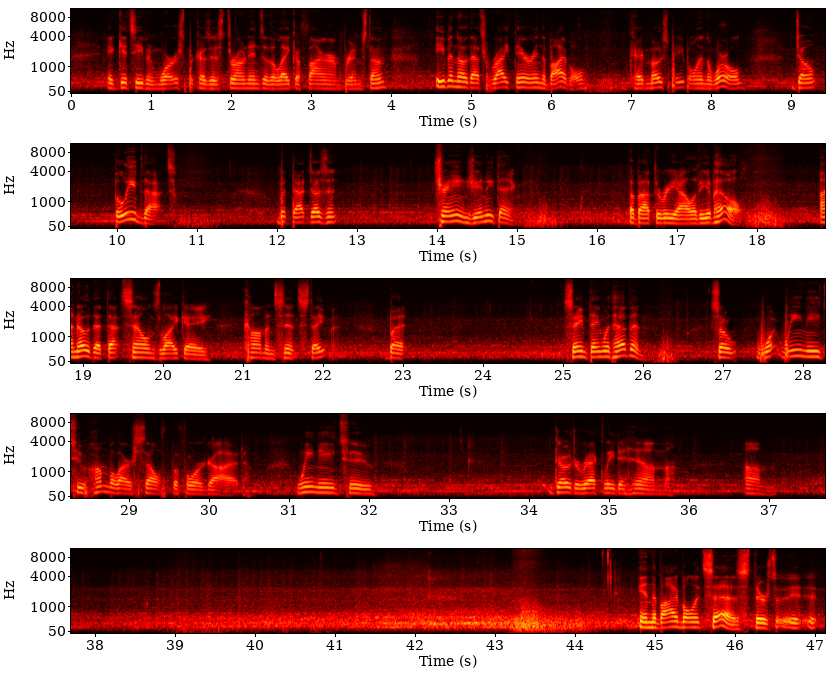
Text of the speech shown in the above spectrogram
It gets even worse because it's thrown into the lake of fire and brimstone. Even though that's right there in the Bible, okay, most people in the world don't believe that. But that doesn't change anything about the reality of hell. I know that that sounds like a common sense statement, but same thing with heaven. So, what we need to humble ourselves before God, we need to go directly to Him. Um, in the Bible, it says there's it,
